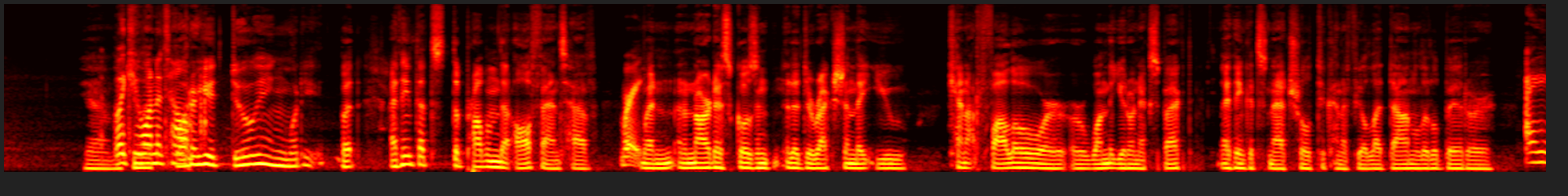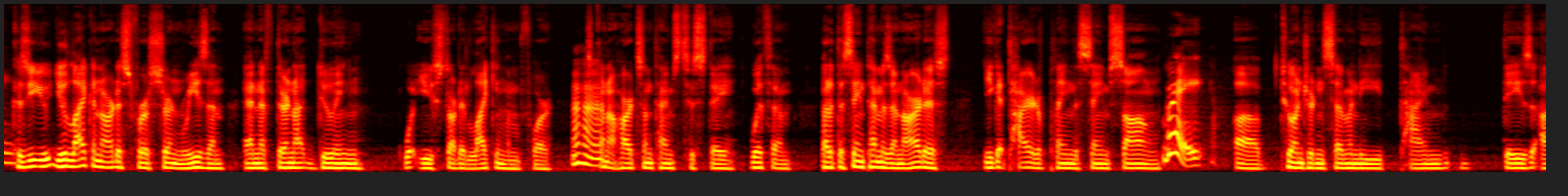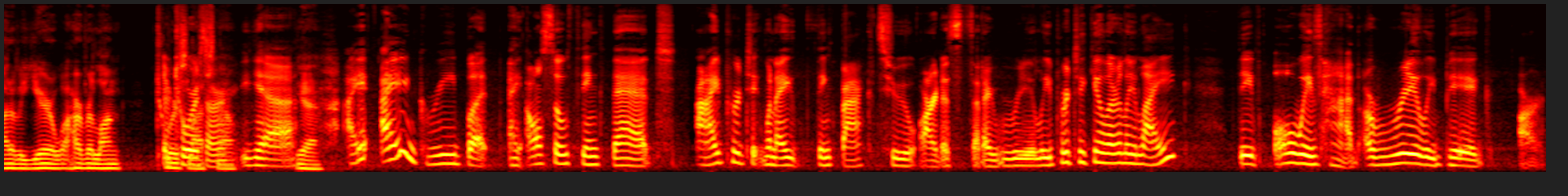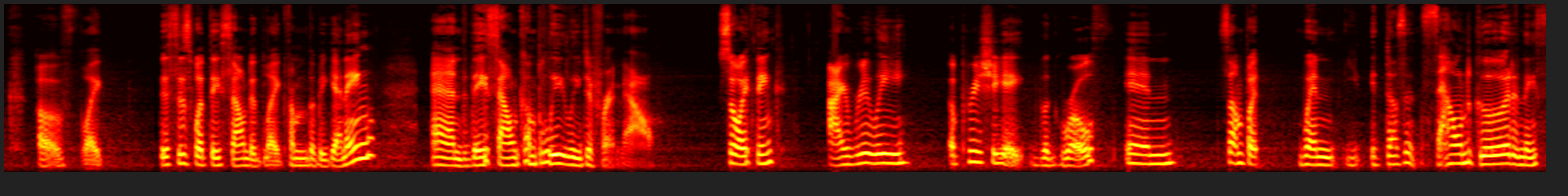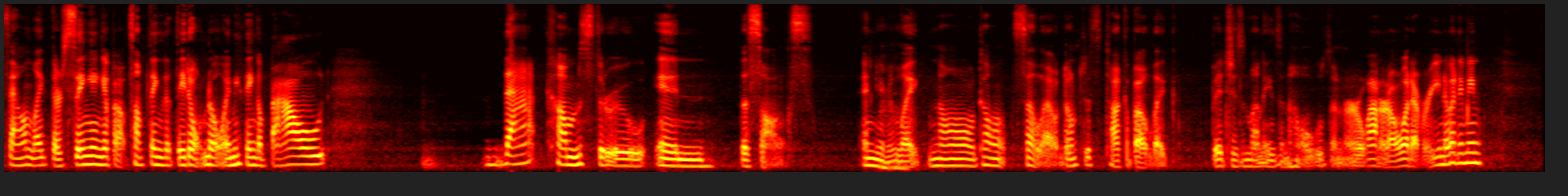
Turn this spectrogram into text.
Yeah, Like you you're wanna tell What are you doing? What are you? But I think that's the problem that all fans have. Right. When an artist goes in the direction that you cannot follow or or one that you don't expect, I think it's natural to kind of feel let down a little bit, or because you you like an artist for a certain reason, and if they're not doing what you started liking them for, it's Mm-hmm. kind of hard sometimes to stay with them. But at the same time, as an artist, you get tired of playing the same song right. uh, 270 time days out of a year, however long tours, tours last are. now. Yeah. Yeah. I I agree, but I also think that I partic- when I think back to artists that I really particularly like, they've always had a really big arc of like this is what they sounded like from the beginning and they sound completely different now. So I think I really appreciate the growth in some, but when it doesn't sound good and they sound like they're singing about something that they don't know anything about, that comes through in the songs. And you're mm-hmm. like, no, don't sell out. Don't just talk about like bitches, monies, and hoes, and or I don't know, whatever. You know what I mean?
